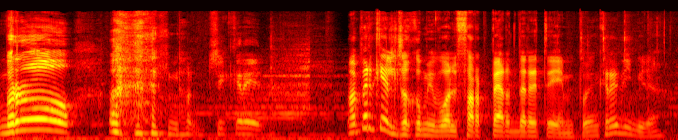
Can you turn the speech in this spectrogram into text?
Bro! non ci credo. Ma perché il gioco mi vuole far perdere tempo? Incredibile.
